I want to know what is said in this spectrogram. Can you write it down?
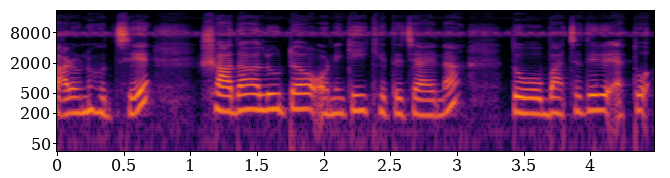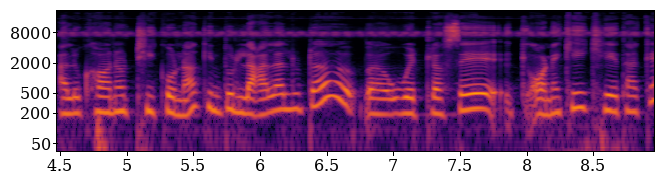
কারণ হচ্ছে সাদা আলুটা অনেকেই খেতে চায় না। তো বাচ্চাদের এত আলু খাওয়ানো ঠিকও না, কিন্তু লাল আলুটা ওয়েট লসে অনেকেই খেয়ে থাকে,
